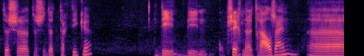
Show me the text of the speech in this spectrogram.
tussen, tussen de tactieken die, die op zich neutraal zijn. Uh,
